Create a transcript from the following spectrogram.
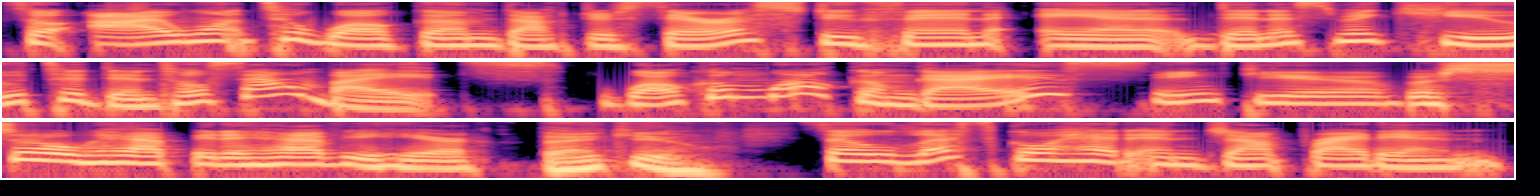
So I want to welcome Dr. Sara Stuefen and Dennis McHugh to Dental Soundbites. Welcome, welcome, guys. Thank you. We're so happy to have you here. Thank you. So let's go ahead and jump right in.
